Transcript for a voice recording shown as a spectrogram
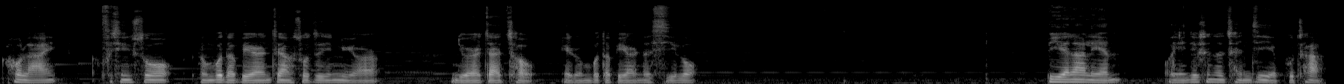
后来，父亲说：“容不得别人这样说自己女儿，女儿再丑，也容不得别人的奚落。”毕业那年。我研究生的成绩也不差，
